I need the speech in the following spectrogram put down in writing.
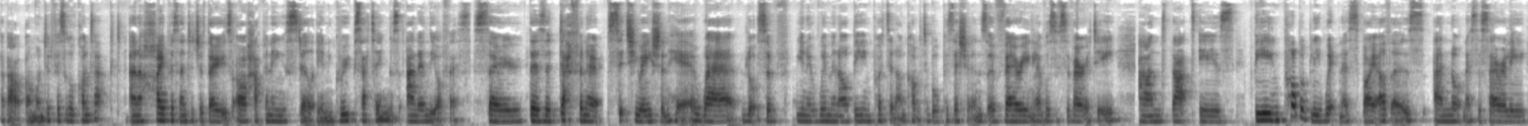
about unwanted physical contact, and a high percentage of those are happening still in group settings and in the office. So there's a definite situation here where lots of, you know, women are being put in uncomfortable positions of varying levels of severity, and that is being probably witnessed by others and not necessarily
